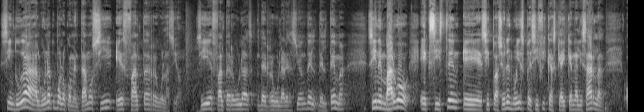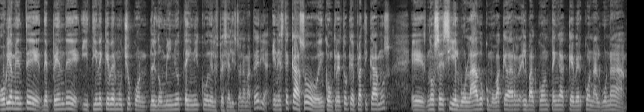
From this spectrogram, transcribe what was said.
sin duda alguna, como lo comentamos, sí es falta de regulación. Sí es falta de regularización del, del tema. Sin embargo, existen eh, situaciones muy específicas que hay que analizarlas. Obviamente depende y tiene que ver mucho con el dominio técnico del especialista en la materia. En este caso, en concreto que platicamos, eh, no sé si el volado, como va a quedar el balcón, tenga que ver con alguna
